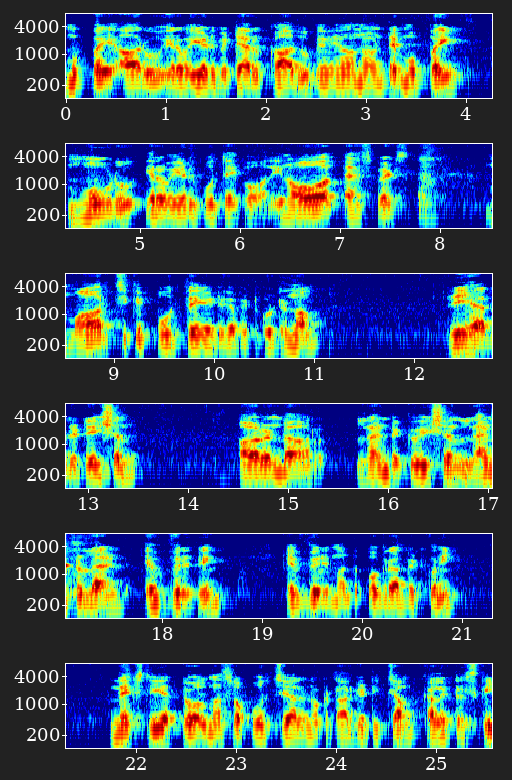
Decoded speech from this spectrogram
ముప్పై ఆరు ఇరవై ఏడు పెట్టారు. కాదు మేమేమన్నా అంటే ముప్పై మూడు ఇరవై ఏడు పూర్తి అయిపోవాలి. ఇన్ ఆల్ ఆస్పెక్ట్స్ మార్చికి పూర్తి అయ్యేట్టుగా పెట్టుకుంటున్నాం. Rehabilitation R and R land acquisition land to land everything every month programme పెట్టుకుని నెక్స్ట్ ఇయర్ ట్వెల్వ్ మంత్స్లో పూర్తి చేయాలని ఒక టార్గెట్ ఇచ్చాం కలెక్టర్స్కి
